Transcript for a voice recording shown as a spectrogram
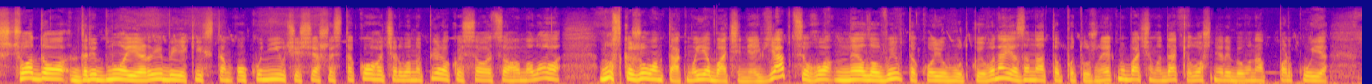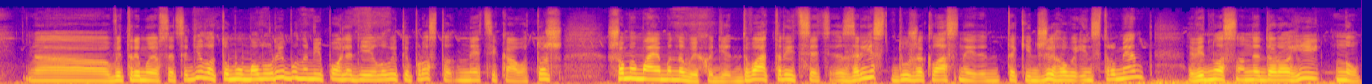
Щодо дрібної риби, якихось там окунів чи ще щось такого, червонопірок, ось цього, малого, ну скажу вам так, моє бачення, я б цього не ловив такою вудкою. Вона є занадто потужна. Як ми бачимо, да, кілошні риби вона паркує, е- витримує все це діло, тому малу рибу, на мій погляд, її ловити просто не цікаво. Тож, що ми маємо на виході? 2,30 зріст, дуже класний такий джиговий інструмент, відносно недорогий. ну,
